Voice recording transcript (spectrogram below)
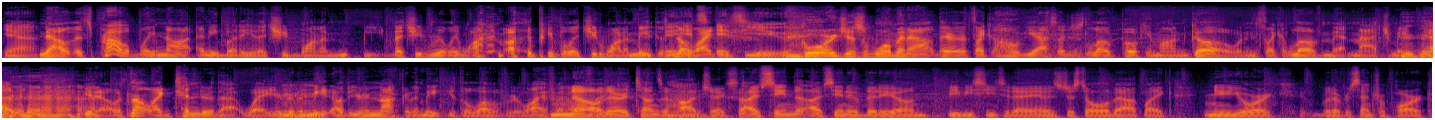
Yeah. Now it's probably not anybody that you'd want to meet, that you'd really want other people that you'd want to meet. There's no It's- like it's you. gorgeous woman out there that's like, oh yes, I just love Pokemon Go, and it's like a love ma- match made in heaven. you know, it's not like Tinder that way. You're gonna meet other. You're not gonna meet the love of your life. I don't No, think. there are tons of hot Mm. chicks. I've seen the, I've seen a video on BBC today, and it was just all about like New York, whatever Central Park,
